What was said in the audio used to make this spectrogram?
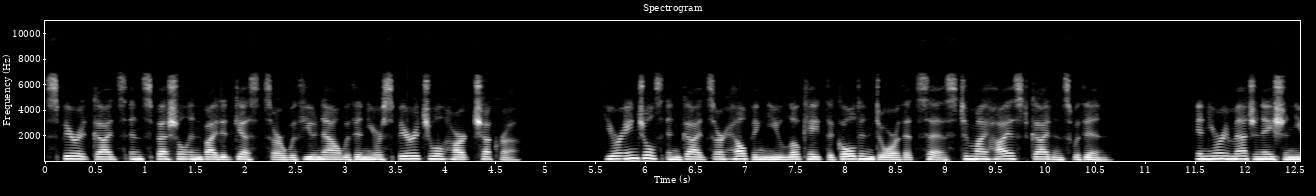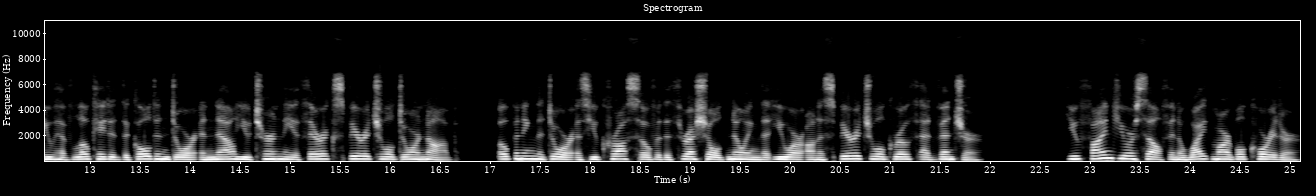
spirit guides and special invited guests are with you now within your spiritual heart chakra. Your angels and guides are helping you locate the golden door that says to my highest guidance within. In your imagination you have located the golden door and now you turn the etheric spiritual door knob, opening the door as you cross over the threshold knowing that you are on a spiritual growth adventure. You find yourself in a white marble corridor.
